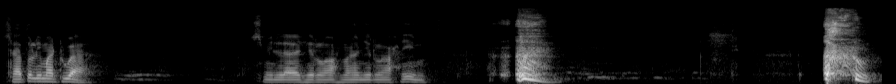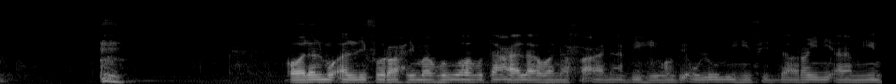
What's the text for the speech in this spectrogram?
Satu lima dua. Bismillahirrahmanirrahim. Rahimahullahu taala wa nafa'ana bihi wa bi ulumihi fid dharain amin.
